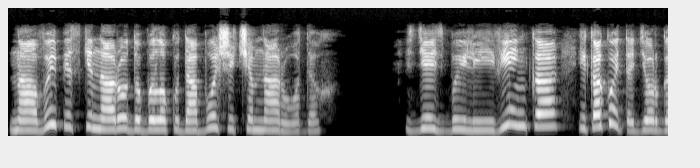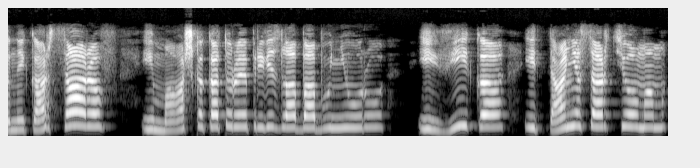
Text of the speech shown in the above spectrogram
На выписке народу было куда больше, чем на родах. Здесь были и Венька, и какой-то дерганый Корсаров, и Машка, которая привезла бабу Нюру, и Вика, и Таня с Артемом,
